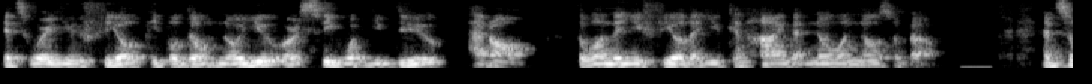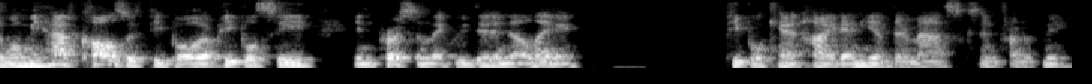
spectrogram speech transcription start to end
it's where you feel people don't know you or see what you do at all the one that you feel that you can hide that no one knows about. And so when we have calls with people or people see in person, like we did in LA, people can't hide any of their masks in front of me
